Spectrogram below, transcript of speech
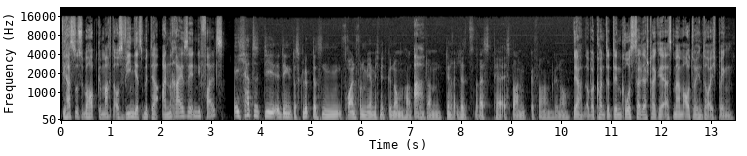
Wie hast du es überhaupt gemacht aus Wien jetzt mit der Anreise in die Pfalz? Ich hatte die, die, das Glück, dass ein Freund von mir mich mitgenommen hat ah. und dann den letzten Rest per S-Bahn gefahren, genau. Ja, aber konntet den Großteil der Strecke erstmal im Auto hinter euch bringen.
